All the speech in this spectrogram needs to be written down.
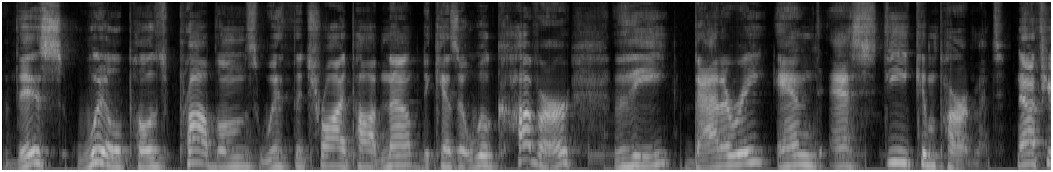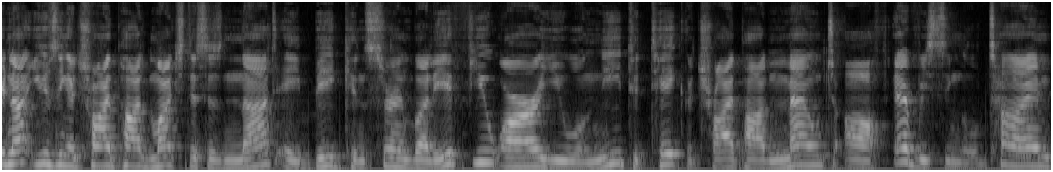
This will pose problems with the tripod mount because it will cover the battery and SD compartment. Now, if you're not using a tripod much, this is not a big concern, but if you are, you will need to take the tripod mount off every single time.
